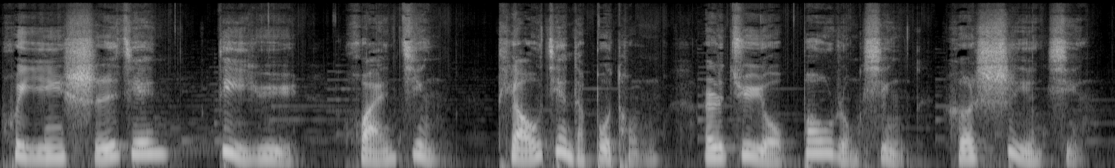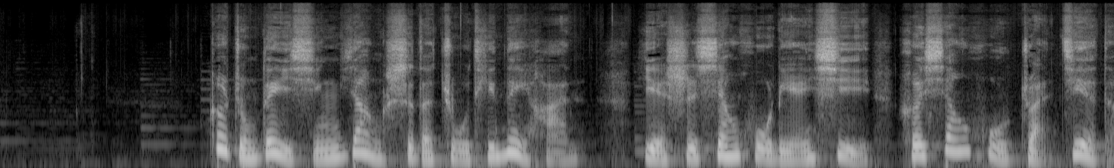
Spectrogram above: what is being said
会因时间、地域、环境条件的不同而具有包容性和适应性。各种类型样式的主题内涵也是相互联系和相互转介的，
